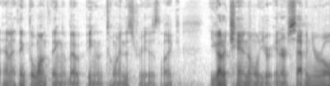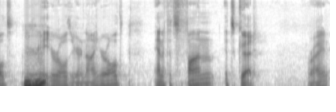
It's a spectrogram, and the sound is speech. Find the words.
and I think the one thing about being in the toy industry is like you got to channel your inner seven year old, your eight year old, or your nine year old, and if it's fun, it's good, right?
